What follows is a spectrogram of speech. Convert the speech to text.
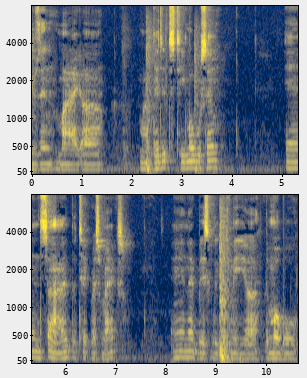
using my uh, my Digits T-Mobile SIM inside the Ticwris Max, and that basically gives me uh, the mobile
